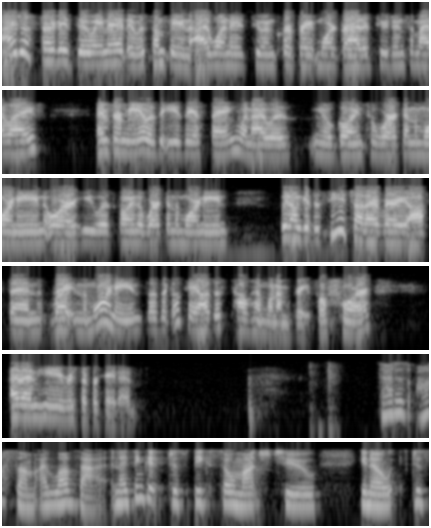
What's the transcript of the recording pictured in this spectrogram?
I just started doing it. It was something I wanted to incorporate more gratitude into my life. And for me, it was the easiest thing when I was, you know, going to work in the morning or he was going to work in the morning. We don't get to see each other very often right in the morning. So I was like, okay, I'll just tell him what I'm grateful for. And then he reciprocated. That is awesome. I love that. And I think it just speaks so much to, you know, just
